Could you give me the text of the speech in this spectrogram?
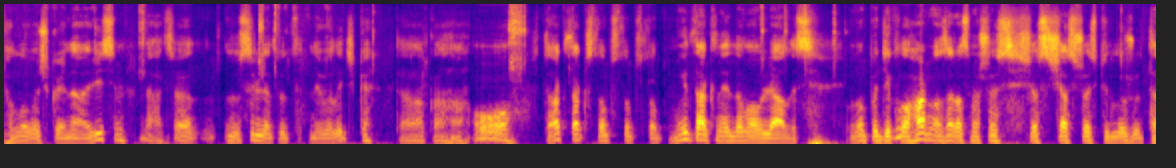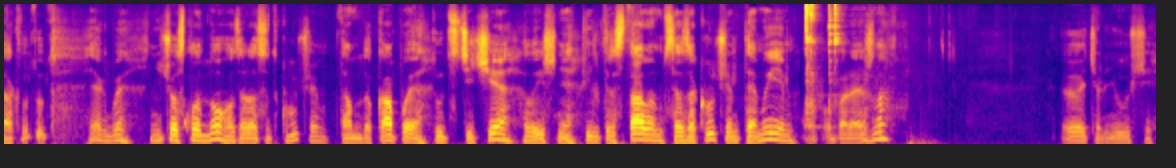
головочкою на 8. Да, це зусилля тут невеличке. Так, ага. О, так, так, стоп, стоп, стоп. Ми так не домовлялись. Воно потекло гарно, зараз ми щось, щось, щас щось підложу. Так, ну тут якби нічого складного, зараз відкручуємо, там докапує, тут стіче лишнє. Фільтр ставимо, все закручуємо, те миємо. Оп, обережно. Ой, чорнющий.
